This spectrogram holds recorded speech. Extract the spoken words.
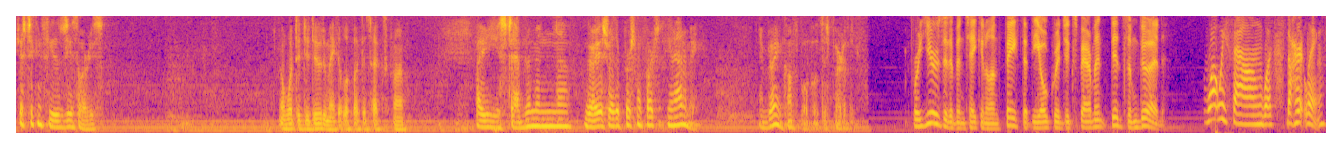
just to confuse the authorities. And what did you do to make it look like a sex crime? I stabbed him in uh, various rather personal parts of the anatomy. I'm very uncomfortable about this part of it. For years, it had been taken on faith that the Oak Ridge experiment did some good. What we found was the hurtling.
